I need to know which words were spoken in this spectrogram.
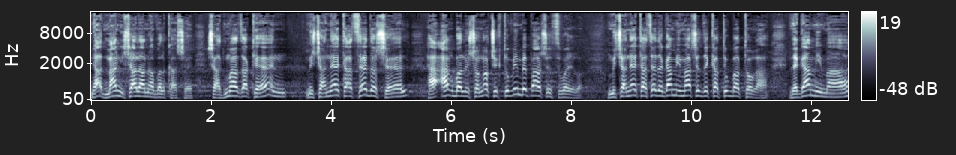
מה נשאר לנו אבל קשה? שהאדמו הזקן משנה את הסדר של הארבע לשונות שכתובים בפרשת סבוירו. הוא משנה את הסדר גם ממה שזה כתוב בתורה וגם ממה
